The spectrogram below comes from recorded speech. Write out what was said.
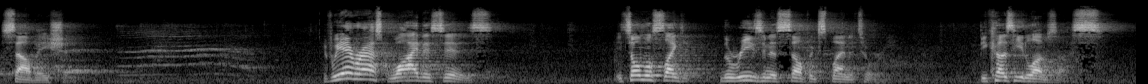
salvation. If we ever ask why this is, it's almost like the reason is self explanatory because He loves us.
